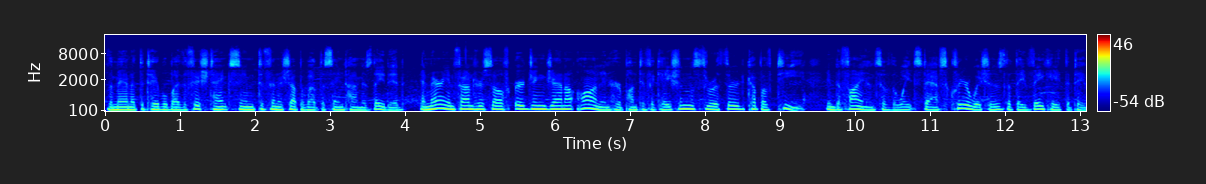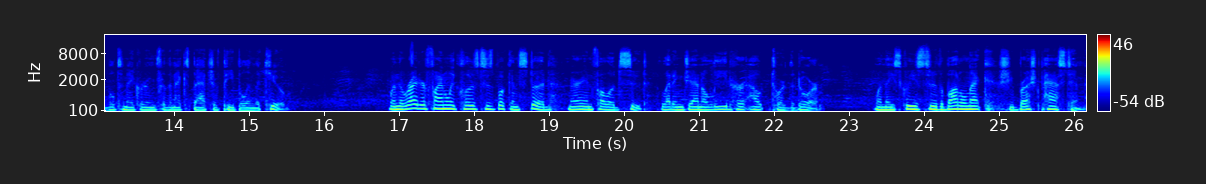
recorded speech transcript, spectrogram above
The man at the table by the fish tank seemed to finish up about the same time as they did, and Marian found herself urging Jana on in her pontifications through a third cup of tea, in defiance of the wait staff's clear wishes that they vacate the table to make room for the next batch of people in the queue. When the writer finally closed his book and stood, Marian followed suit, letting Jana lead her out toward the door. When they squeezed through the bottleneck, she brushed past him,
